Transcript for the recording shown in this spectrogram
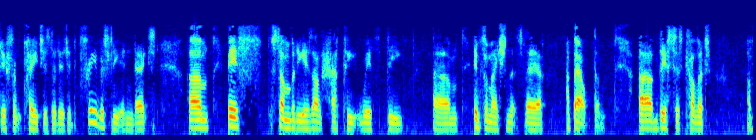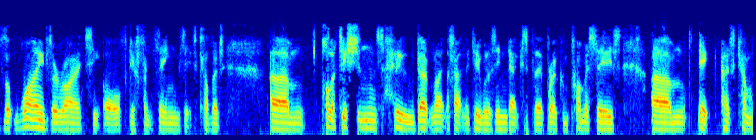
different pages that it had previously indexed um, if somebody is unhappy with the um, information that's there about them. Uh, this has covered a wide variety of different things. It's covered um, politicians who don't like the fact that Google has indexed their broken promises. Um, it has come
